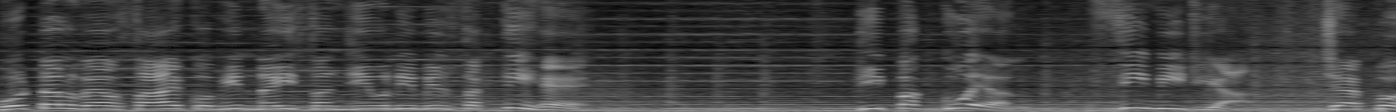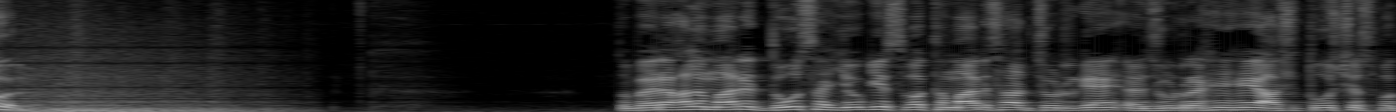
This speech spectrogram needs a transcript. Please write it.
होटल व्यवसाय को भी नई संजीवनी मिल सकती है। Deepak Goyal, Zee media, Jaipur. तो बहरहाल, हमारे दो सहयोगी इस वक्त हमारे साथ जुड़ गए, जुड़ रहे हैं। आशुतोष, इस वक्त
